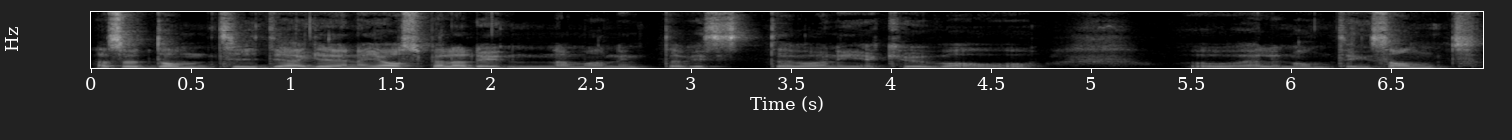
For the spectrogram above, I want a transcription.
Alltså de tidiga grejerna jag spelade in när man inte visste vad en EQ var och, och eller någonting sånt.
